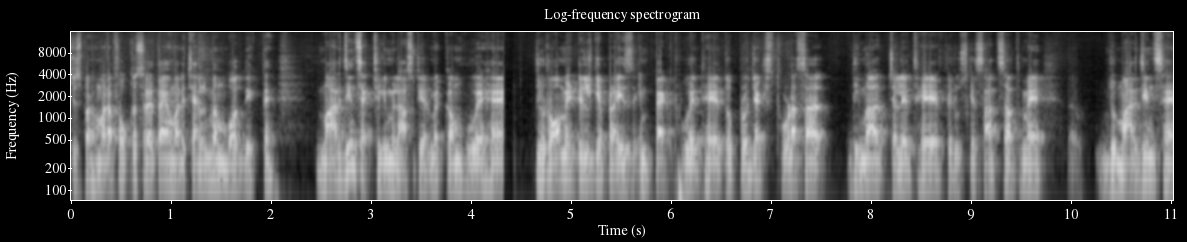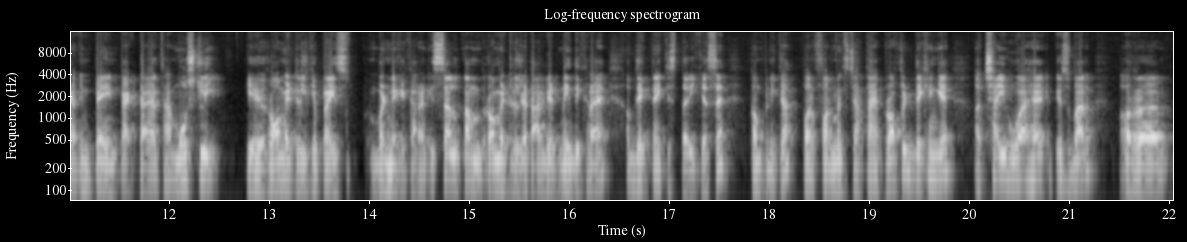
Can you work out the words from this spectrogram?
जिस पर हमारा फोकस रहता है, हमारे चैनल में हम बहुत देखते हैं मार्जिन एक्चुअली में लास्ट ईयर में कम हुए हैं। जो रॉ मटेरियल के प्राइस इंपैक्ट हुए थे तो प्रोजेक्ट्स थोड़ा सा धीमा चले थे, फिर उसके साथ साथ में, जो मार्जिन हैं, इन पे इम्पैक्ट आया था। मोस्टली ये रॉ मटेरियल के प्राइस बढ़ने के कारण। इस साल उतना रॉ मटेरियल का टारगेट नहीं दिख रहा है। अब देखते हैं किस तरीके से कंपनी का परफॉर्मेंस जाता है। प्रॉफिट देखेंगे। अच्छा ही हुआ है इस बार। और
